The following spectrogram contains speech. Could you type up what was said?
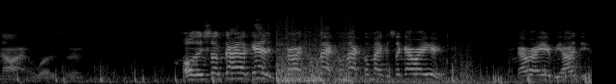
No, I wasn't. Oh, there's some guy again! Guy, come back, come back, come back! There's a guy right here. Guy right here behind you.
